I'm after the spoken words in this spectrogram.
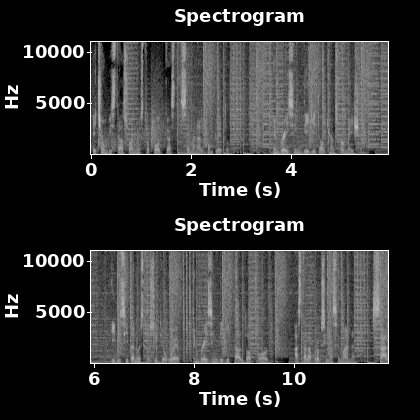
echa un vistazo a nuestro podcast semanal completo Embracing Digital Transformation y visita nuestro sitio web embracingdigital.org. Hasta la próxima semana, sal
